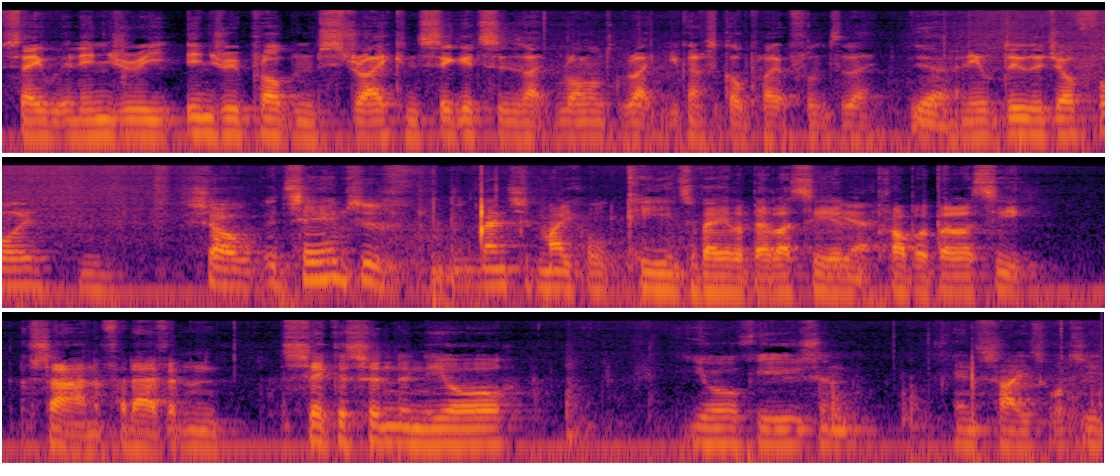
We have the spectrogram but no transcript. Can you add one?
say an injury injury problem strike and Sigurdsson's like Ronald, right, you're going to have to go play up front today, Yeah. and he'll do the job for you. So, in terms of, you mentioned Michael Keane's availability and Yeah. probability of signing for Everton, Sigurdsson and your your views and insights, what do you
